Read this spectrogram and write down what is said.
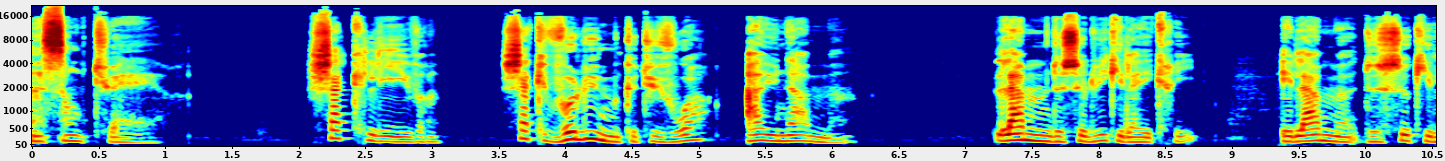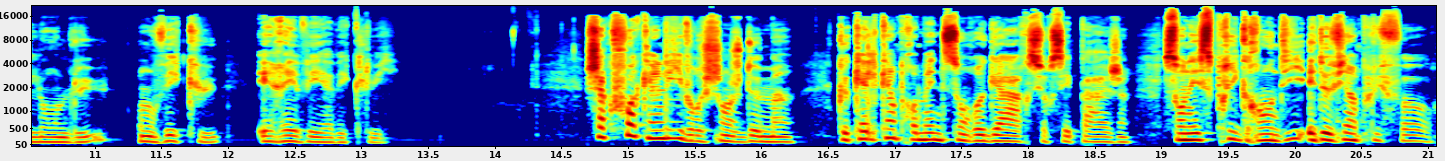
un sanctuaire. Chaque livre, chaque volume que tu vois a une âme. L'âme de celui qui l'a écrit et l'âme de ceux qui l'ont lu, ont vécu et rêvé avec lui. Chaque fois qu'un livre change de main, que quelqu'un promène son regard sur ses pages, son esprit grandit et devient plus fort.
